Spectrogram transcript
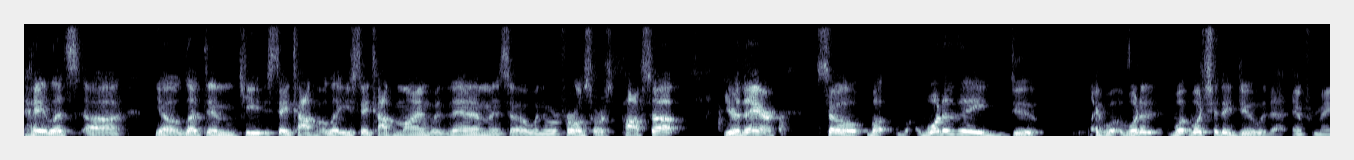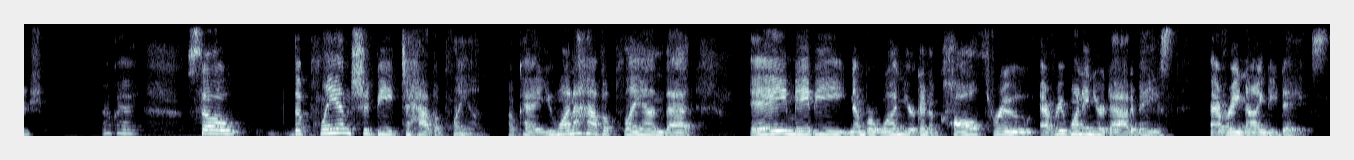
hey, let's uh, you know let them keep stay top of let you stay top of mind with them, and so when the referral source pops up, you're there. So, but what do they do? Like, what what what, what should they do with that information? Okay, so the plan should be to have a plan. Okay, you want to have a plan that a maybe number one you're going to call through everyone in your database every 90 days.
